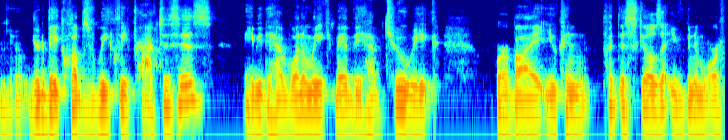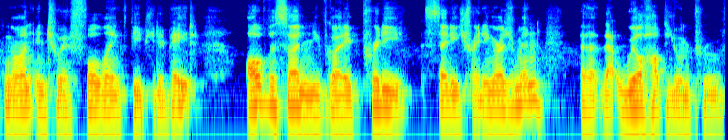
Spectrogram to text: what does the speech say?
you know your debate club's weekly practices, maybe they have one a week, maybe they have two a week whereby you can put the skills that you've been working on into a full length BP debate, all of a sudden you've got a pretty steady training regimen uh, that will help you improve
